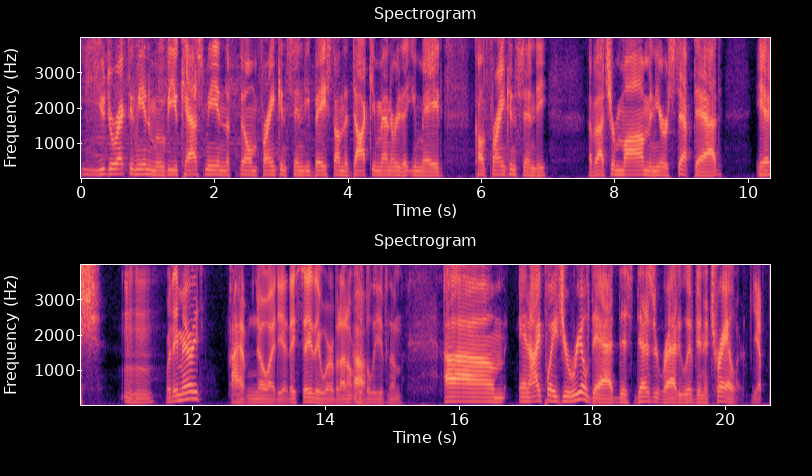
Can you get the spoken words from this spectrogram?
you directed me in a movie. You cast me in the film Frank and Cindy, based on the documentary that you made called Frank and Cindy about your mom and your stepdad, ish. Mm-hmm. Were they married? I have no idea. They say they were, but I don't really Oh. believe them. Um, and I played your real dad, this desert rat who lived in a trailer. Yep.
